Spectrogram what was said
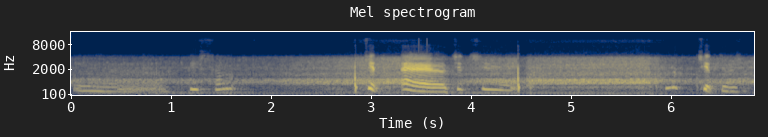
Hmm, teaser. Cheat. Eh cheat sih. Cheat gitu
